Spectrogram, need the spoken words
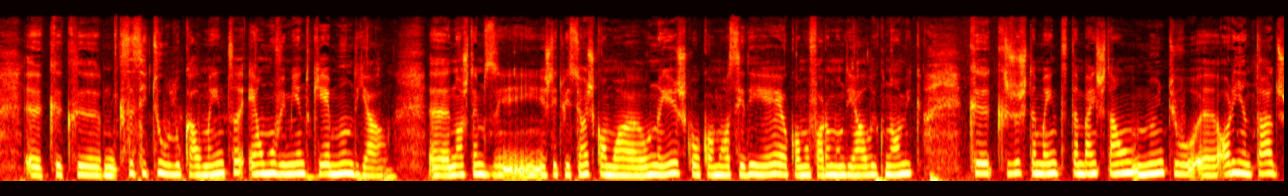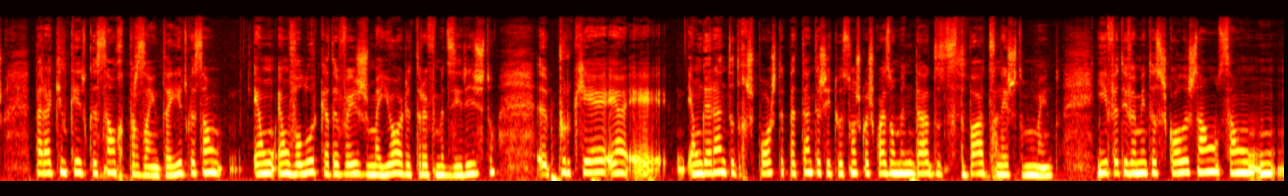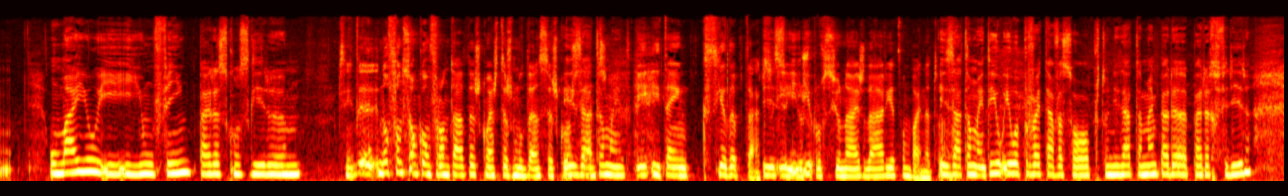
que, que, que, se situa localmente, é um movimento que é mundial. Uh, nós temos instituições como a Unesco, como a OCDE, ou como o Fórum Mundial Económico, que, que justamente também estão muito uh, orientados para aquilo que a educação representa. E a educação é um, é um valor cada vez maior, atrevo-me a dizer isto, porque é, é, é, é um garante de resposta para tantas situações com as quais a humanidade se debate neste momento. E efetivamente as escolas são, são um, um meio e, e, um fim para se conseguir. Um, Sim, no fundo são confrontadas com estas mudanças constantes Exatamente. E, e têm que se adaptar. Isso, e, e, os profissionais da área também, naturalmente. Exatamente. Eu, eu aproveitava só a oportunidade também para, para referir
